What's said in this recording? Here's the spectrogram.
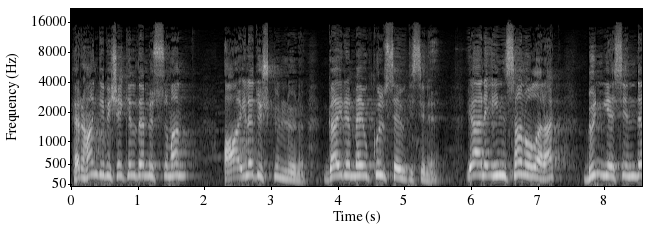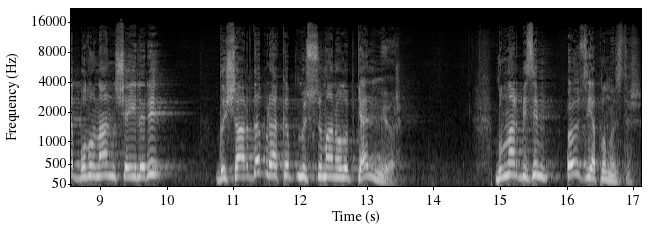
Herhangi bir şekilde Müslüman aile düşkünlüğünü, gayrimevkul sevgisini, yani insan olarak bünyesinde bulunan şeyleri dışarıda bırakıp Müslüman olup gelmiyor. Bunlar bizim öz yapımızdır.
